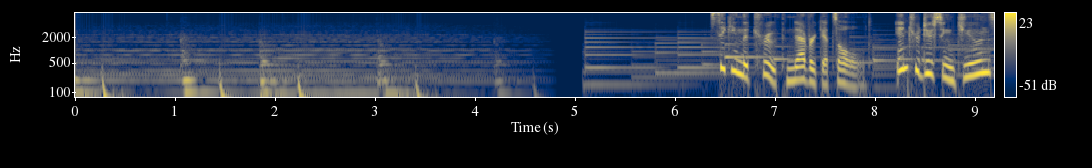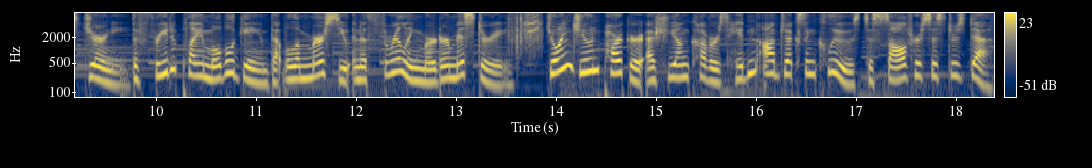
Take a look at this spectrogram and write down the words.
Seeking the truth never gets old. Introducing June's Journey, the free to play mobile game that will immerse you in a thrilling murder mystery. Join June Parker as she uncovers hidden objects and clues to solve her sister's death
